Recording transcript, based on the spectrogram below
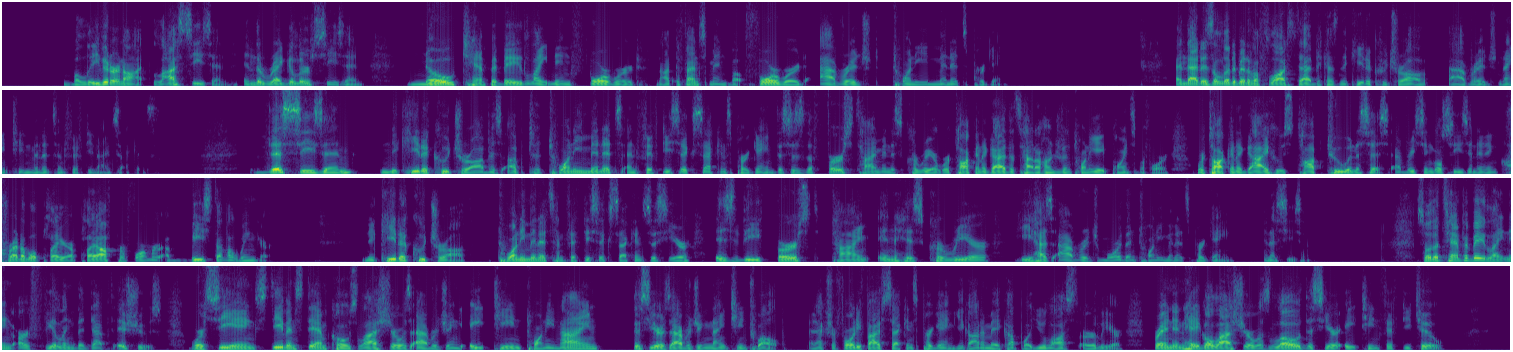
believe it or not, last season in the regular season, no Tampa Bay Lightning forward, not defenseman, but forward averaged 20 minutes per game. And that is a little bit of a flawed stat because Nikita Kucherov averaged 19 minutes and 59 seconds. This season, Nikita Kucherov is up to 20 minutes and 56 seconds per game. This is the first time in his career. We're talking a guy that's had 128 points before. We're talking a guy who's top two in assists every single season, an incredible player, a playoff performer, a beast of a winger. Nikita Kucherov, 20 minutes and 56 seconds this year, is the first time in his career he has averaged more than 20 minutes per game in a season. So the Tampa Bay Lightning are feeling the depth issues. We're seeing Steven Stamkos last year was averaging 1829. This year is averaging 1912, an extra 45 seconds per game. You got to make up what you lost earlier. Brandon Hagel last year was low. This year, 1852.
